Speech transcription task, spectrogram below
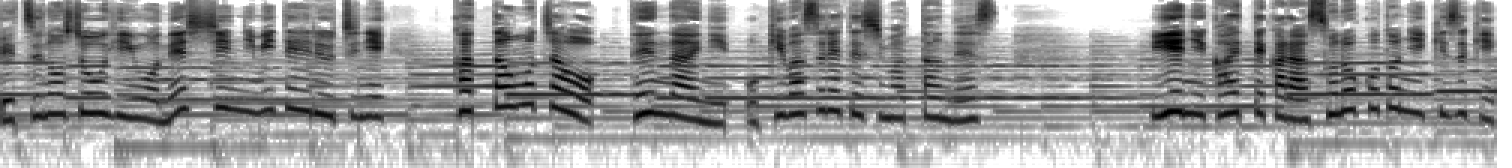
別の商品を熱心に見ているうちに買ったおもちゃを店内に置き忘れてしまったんです。家に帰ってからそのことに気づき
